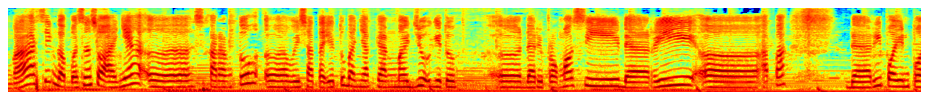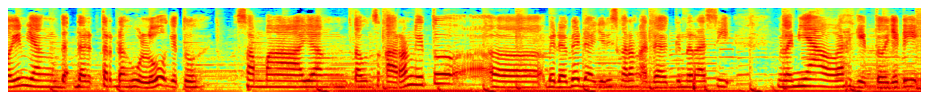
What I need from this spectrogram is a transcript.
Enggak sih, enggak bosan soalnya eh, sekarang tuh eh, wisata itu banyak yang maju gitu Eh, dari promosi, dari eh, apa, dari poin-poin yang da- da- terdahulu gitu sama yang tahun sekarang itu eh, beda-beda. Jadi sekarang ada generasi milenial lah gitu. Jadi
